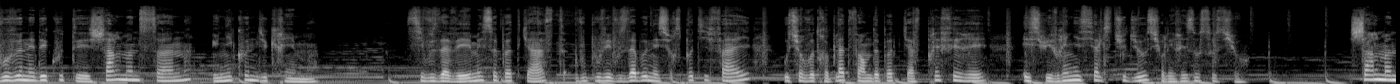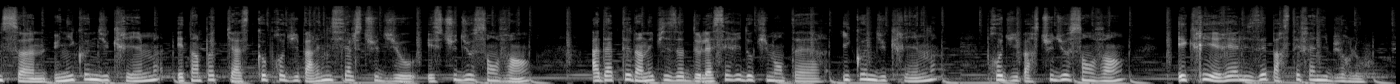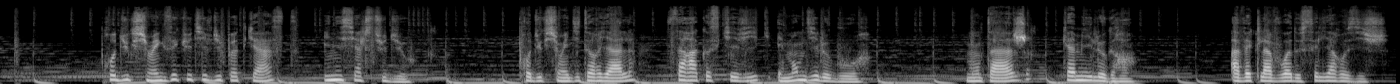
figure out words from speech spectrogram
Vous venez d'écouter Charles Manson, une icône du crime. Si vous avez aimé ce podcast, vous pouvez vous abonner sur Spotify ou sur votre plateforme de podcast préférée et suivre Initial Studio sur les réseaux sociaux. Charles Manson, une icône du crime, est un podcast coproduit par Initial Studio et Studio 120, adapté d'un épisode de la série documentaire Icône du crime, produit par Studio 120, écrit et réalisé par Stéphanie Burlot. Production exécutive du podcast, Initial Studio. Production éditoriale, Sarah Koskiewicz et Mandy Lebourg. Montage, Camille Legras. Avec la voix de Célia Rosich.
